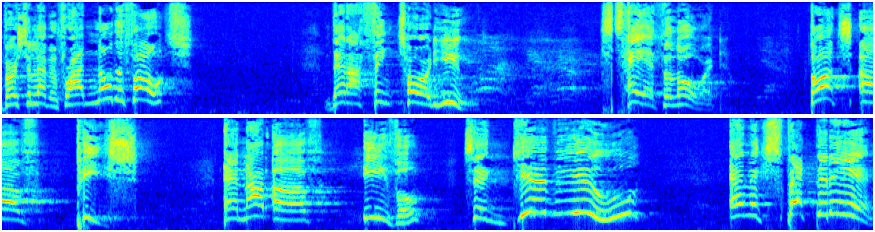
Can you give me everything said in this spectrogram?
Verse 11, for I know the thoughts that I think toward you, saith the Lord. Thoughts of peace and not of evil to give you an expected end.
